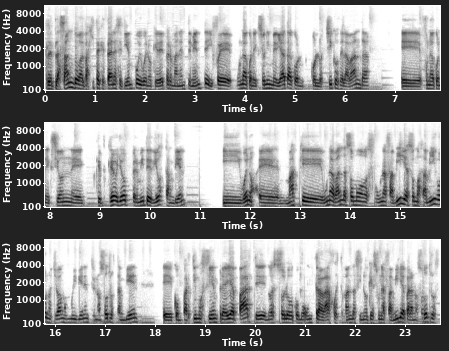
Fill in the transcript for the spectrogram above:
reemplazando al bajista que estaba en ese tiempo y bueno, quedé permanentemente y fue una conexión inmediata con, con los chicos de la banda. Eh, fue una conexión eh, que creo yo permite Dios también. Y bueno, más que una banda, somos una familia, somos amigos, nos llevamos muy bien entre nosotros también. Eh, compartimos siempre ahí aparte, no es solo como un trabajo esta banda, sino que es una familia para nosotros.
